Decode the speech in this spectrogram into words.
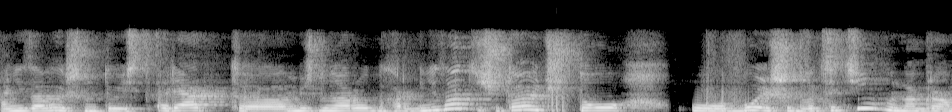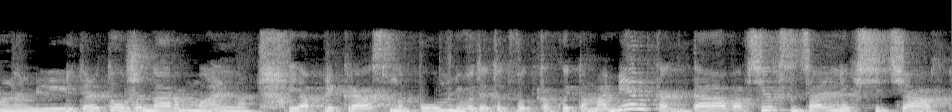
они завышены. То есть ряд э, международных организаций считают, что больше 20 нанограмм на миллилитр, это уже нормально. Я прекрасно помню вот этот вот какой-то момент, когда во всех социальных сетях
